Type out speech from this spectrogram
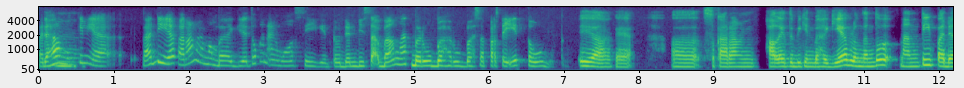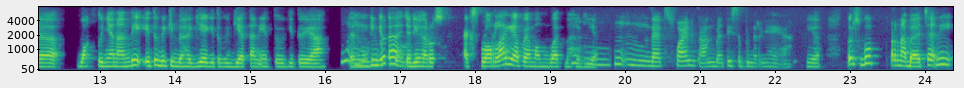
Padahal hmm. mungkin ya tadi ya karena memang bahagia itu kan emosi gitu. Dan bisa banget berubah-ubah seperti itu gitu. Iya kayak uh, sekarang hal itu bikin bahagia belum tentu nanti pada waktunya nanti itu bikin bahagia gitu kegiatan itu gitu ya dan hmm, mungkin kita betul. jadi harus explore lagi apa yang membuat bahagia. Mm -mm, that's fine kan, berarti sebenarnya ya. Iya. Terus gue pernah baca nih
